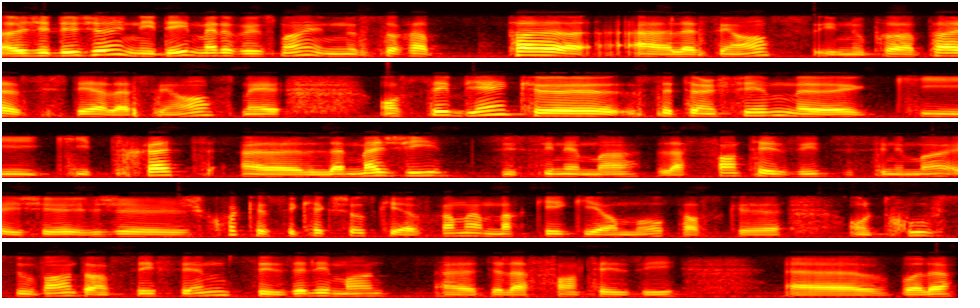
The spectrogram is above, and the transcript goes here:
j'ai déjà une idée. Malheureusement, il ne sera pas à la séance, il ne pourra pas assister à la séance, mais on sait bien que c'est un film euh, qui, qui traite euh, la magie du cinéma, la fantaisie du cinéma, et je, je, je crois que c'est quelque chose qui a vraiment marqué Guillermo parce que on trouve souvent dans ses films ces éléments de la fantaisie. voilà.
